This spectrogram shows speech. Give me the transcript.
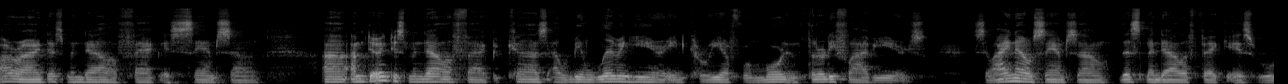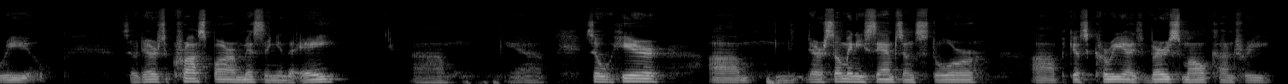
Alright, this Mandela effect is Samsung. Uh, I'm doing this Mandela effect because I've been living here in Korea for more than 35 years. So I know Samsung, this Mandela effect is real. So there's a crossbar missing in the A. Um, yeah. So here, um, there are so many Samsung store uh, because Korea is a very small country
